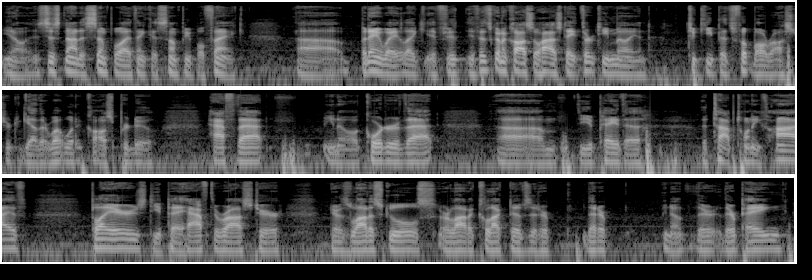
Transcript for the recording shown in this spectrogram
you know, it's just not as simple. I think as some people think. Uh, but anyway, like if it, if it's going to cost Ohio State 13 million to keep its football roster together, what would it cost Purdue? half that, you know, a quarter of that? Um, do you pay the the top 25 players? Do you pay half the roster? There's a lot of schools or a lot of collectives that are that are, you know, they're they're paying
